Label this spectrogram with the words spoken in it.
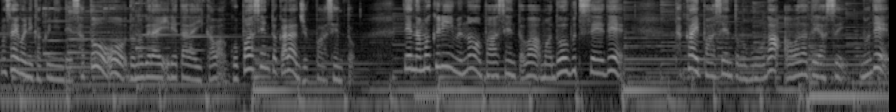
まあ、最後に確認で砂糖をどのぐらい入れたらいいかは5%から10%で生クリームのパーセントは、まあ、動物性で高いパーセントの方が泡立てやすいので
